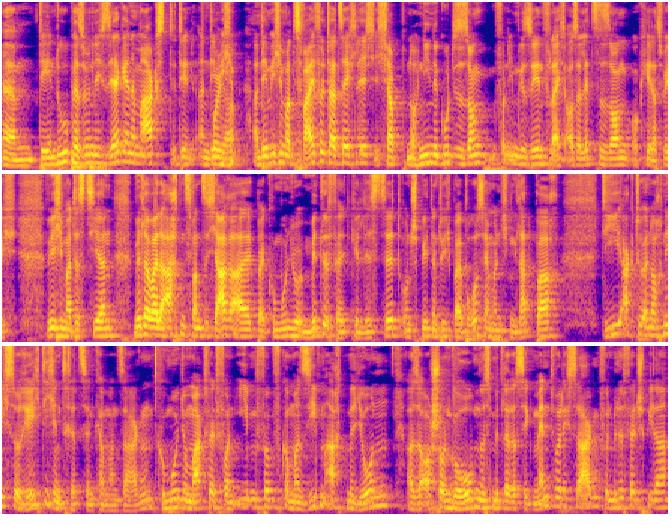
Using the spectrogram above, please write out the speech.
ähm, den du persönlich sehr gerne magst, den, an, dem oh, ja. ich, an dem ich immer zweifle tatsächlich. Ich habe noch nie eine gute Saison von ihm gesehen, vielleicht außer letzte Saison. Okay, das will ich, will ich ihm attestieren. Mittlerweile 28 Jahre alt, bei Comunio im Mittelfeld gelistet und spielt natürlich bei Borussia Mönchengladbach die aktuell noch nicht so richtig in Tritt sind, kann man sagen. Comunio Marktwert von ihm 5,78 Millionen, also auch schon gehobenes mittleres Segment, würde ich sagen, für einen Mittelfeldspieler.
